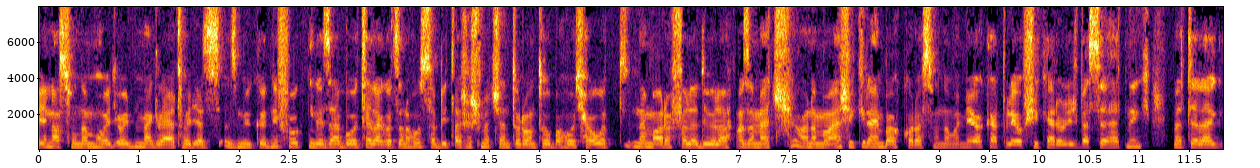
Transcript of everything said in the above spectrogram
én azt mondom, hogy, hogy meg lehet, hogy ez, ez működni fog. Igazából tényleg azon a hosszabbításos meccsen Torontóban, hogyha ott nem arra feledül az a meccs, hanem a másik irányba, akkor azt mondom, hogy még akár playoff sikerről is beszélhetnénk, mert tényleg,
